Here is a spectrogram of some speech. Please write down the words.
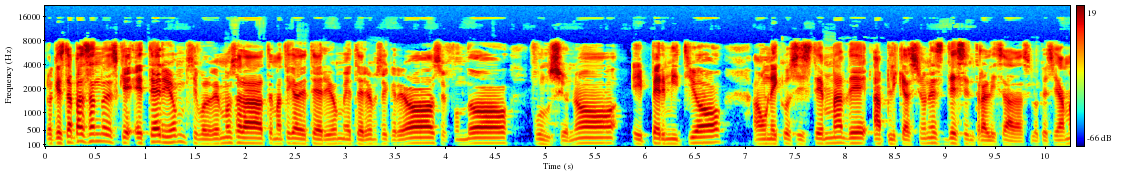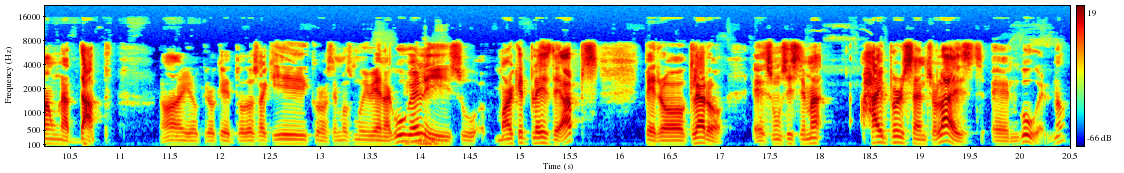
lo que está pasando es que Ethereum, si volvemos a la temática de Ethereum, Ethereum se creó, se fundó, funcionó y permitió a un ecosistema de aplicaciones descentralizadas, lo que se llama una DApp. Yo creo que todos aquí conocemos muy bien a Google y su marketplace de apps, pero claro, es un sistema hyper centralized en Google, ¿no?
